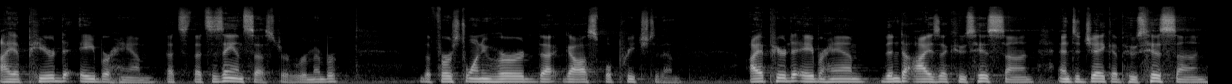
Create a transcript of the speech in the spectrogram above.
I appeared to Abraham, that's, that's his ancestor, remember? The first one who heard that gospel preached to them. I appeared to Abraham, then to Isaac, who's his son, and to Jacob, who's his son,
